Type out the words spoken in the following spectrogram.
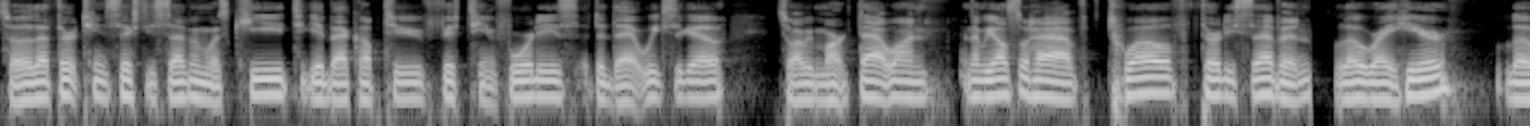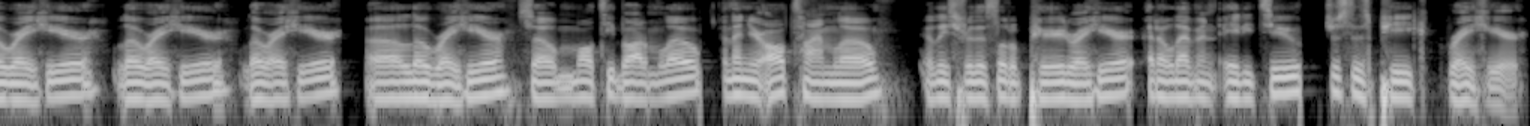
so that 1367 was key to get back up to 1540s. I did that weeks ago. So I we marked that one. And then we also have 1237 low right here, low right here, low right here, low right here, uh, low right here. So multi-bottom low. And then your all-time low, at least for this little period right here at 1182, just this peak right here.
